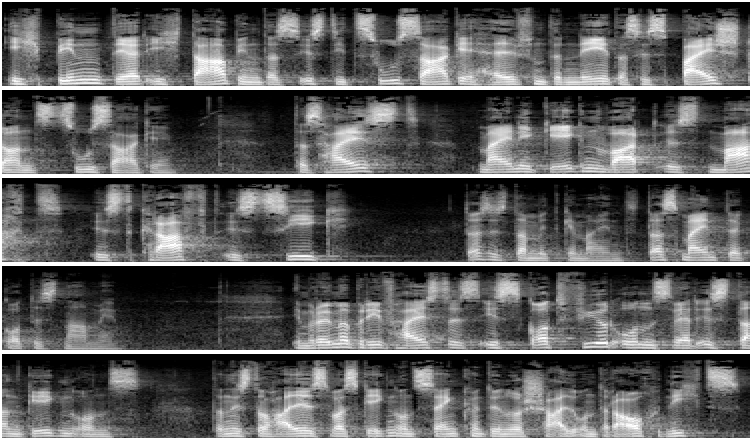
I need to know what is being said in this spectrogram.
Ich bin, der ich da bin, das ist die Zusage helfender Nähe, das ist Beistandszusage. Das heißt, meine Gegenwart ist Macht, ist Kraft, ist Sieg. Das ist damit gemeint. Das meint der Gottesname. Im Römerbrief heißt es, ist Gott für uns, wer ist dann gegen uns? Dann ist doch alles, was gegen uns sein könnte, nur Schall und Rauch, nichts.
